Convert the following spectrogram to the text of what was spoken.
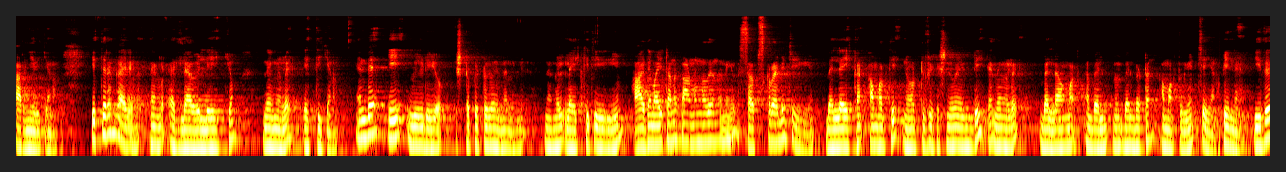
അറിഞ്ഞിരിക്കണം. ഇത്തരം കാര്യങ്ങൾ നിങ്ങൾ എല്ലാവരിലേക്കും നിങ്ങളെ എത്തിക്കണം. എന്റെ ഈ വീഡിയോ ഇഷ്ടപ്പെട്ടു എന്നുണ്ടെങ്കിൽ നിങ്ങൾ ലൈക്ക് ചെയ്യുകയും ആദ്യമായിട്ടാണ് കാണുന്നത് എന്നുണ്ടെങ്കിൽ സബ്സ്ക്രൈബ് ചെയ്യുകയും ബെല്ലൈക്കൺ അമർത്തി നോട്ടിഫിക്കേഷന് വേണ്ടി നിങ്ങൾ ബെല്ലമർ ബെൽ ബെൽ ബട്ടൺ അമർത്തുകയും ചെയ്യണം. പിന്നെ ഇത്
